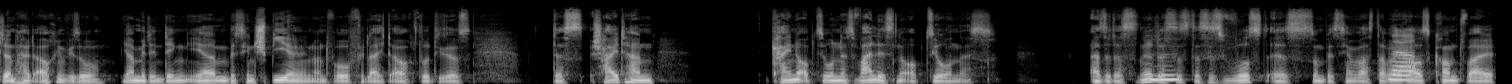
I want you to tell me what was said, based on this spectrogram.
die dann halt auch irgendwie so, ja, mit den Dingen eher ein bisschen spielen und wo vielleicht auch so dieses, das Scheitern keine Option ist, weil es eine Option ist. Also das, ne, mhm. das ist, dass es Wurst ist, so ein bisschen was dabei ja. rauskommt, weil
